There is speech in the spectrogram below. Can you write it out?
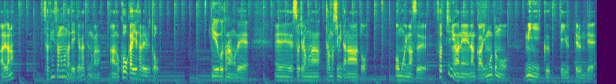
あれかな作品そのものは出来上がってるのかなあの公開されるということなので、えー、そちらもな楽しみだなと思います。そっちにはねなんか妹も見に行くって言ってるんで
